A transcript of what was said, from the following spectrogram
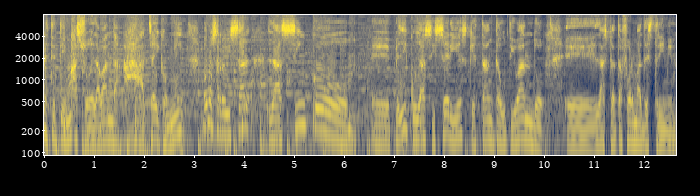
Este temazo de la banda Aha, Take On Me, vamos a revisar las cinco eh, películas y series que están cautivando eh, las plataformas de streaming.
